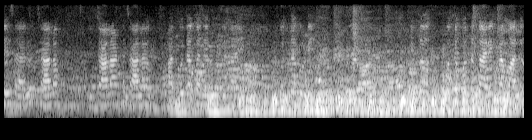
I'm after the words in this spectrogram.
చేశారు. చాలా చాలా అంటే చాలా అద్భుతంగా జరుగుతున్నాయి. కొత్త గుడి కొత్త కొత్త కొత్త కార్యక్రమాలు.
